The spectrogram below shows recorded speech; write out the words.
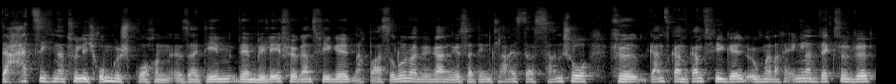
da hat sich natürlich rumgesprochen, äh, seitdem Dembele für ganz viel Geld nach Barcelona gegangen ist, seitdem klar ist, dass Sancho für ganz, ganz, ganz viel Geld irgendwann nach England wechseln wird.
